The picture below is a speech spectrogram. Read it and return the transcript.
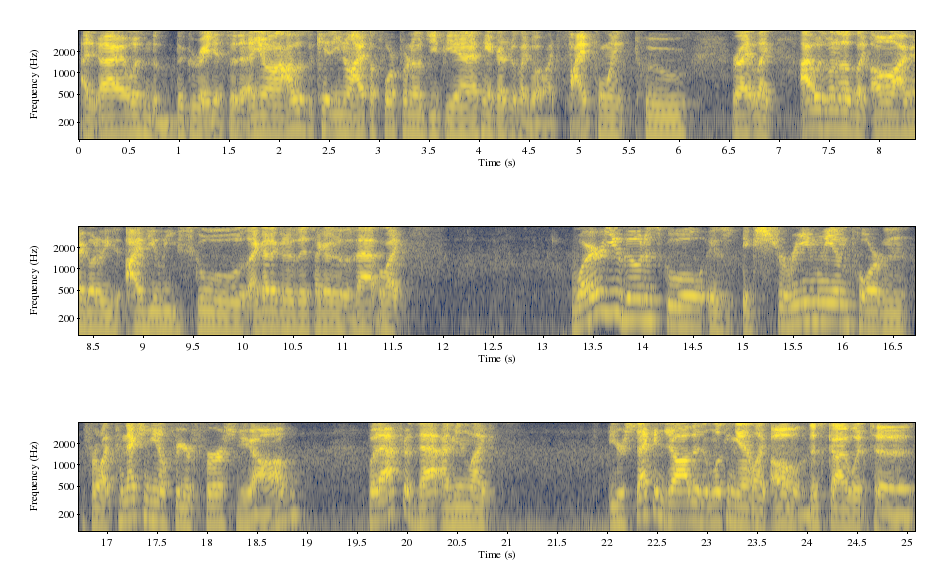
I, I wasn't the, the greatest with it. You know, I was the kid, you know, I had the 4.0 GPA. I think I graduated like, what, like 5.2, right? Like, I was one of those, like, oh, I gotta go to these Ivy League schools. I gotta go to this, I gotta go to that. But, like, where you go to school is extremely important for, like, connection, you know, for your first job. But after that, I mean, like, your second job isn't looking at like, oh, this guy went to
